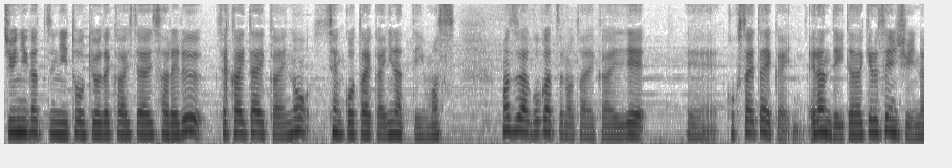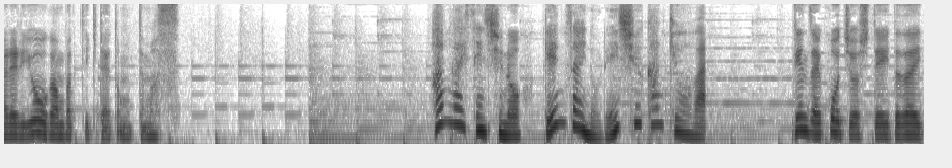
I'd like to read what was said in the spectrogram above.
12月に東京で開催される世界大会の選考大会になっています。まずは5月の大会で、えー、国際大会に選んでいただける選手になれるよう頑張っていきたいと思ってます。半外選手の現在の練習環境は？現在コーチをしていただい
